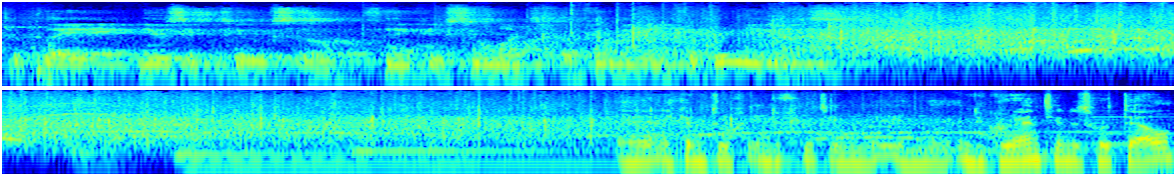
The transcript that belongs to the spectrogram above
to play music to. So thank you so much for coming and for bringing us. En ik heb hem toen geïnterviewd in, in, in de Grand in het hotel.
